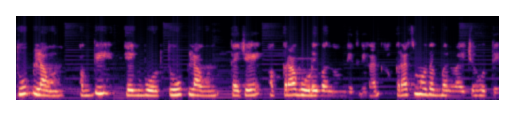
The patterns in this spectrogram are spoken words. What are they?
तूप लावून अगदी एक बोट तूप लावून त्याचे अकरा गोळे बनवून घेतले. कारण अकराच मोदक बनवायचे होते.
